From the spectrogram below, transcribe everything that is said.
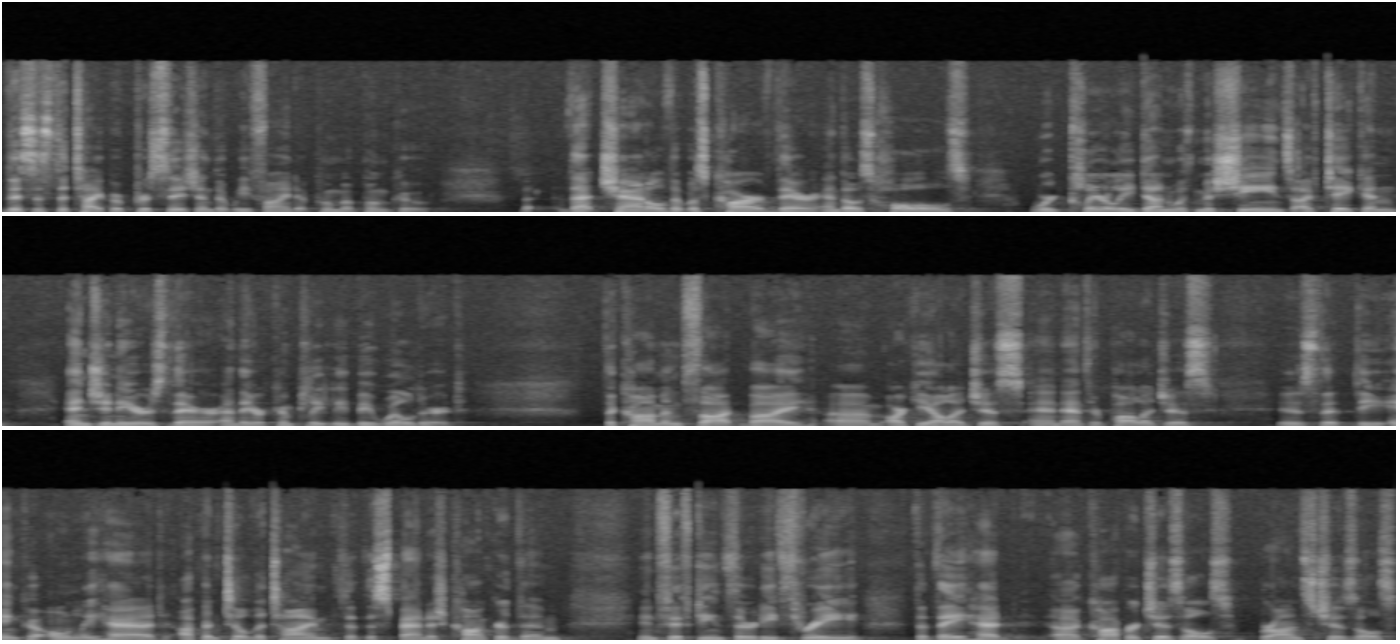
This is the type of precision that we find at Pumapunku. That channel that was carved there and those holes were clearly done with machines. I've taken engineers there and they are completely bewildered. The common thought by um, archaeologists and anthropologists is that the Inca only had, up until the time that the Spanish conquered them in 1533 that they had uh, copper chisels, bronze chisels,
